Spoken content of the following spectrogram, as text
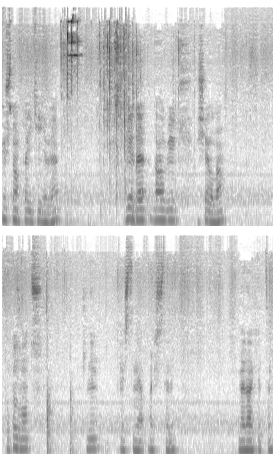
Üç nokta iki gibi. Bir de daha büyük bir şey olan 9 volt pilin testini yapmak istedim. Merak ettim.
